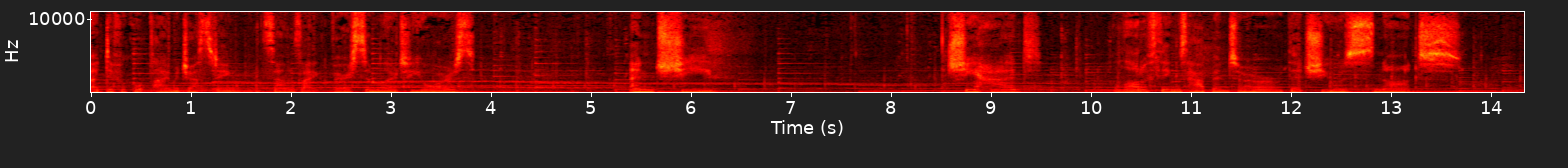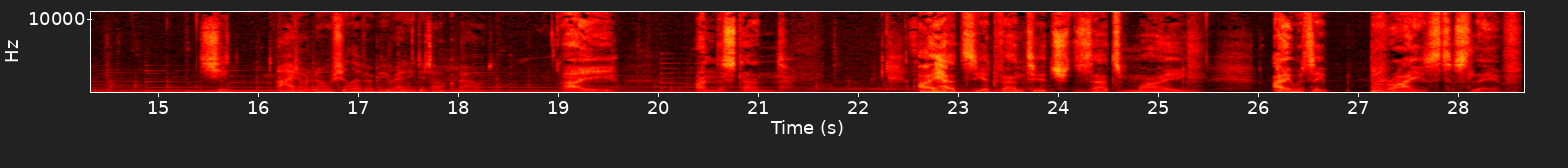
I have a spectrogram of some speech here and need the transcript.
a difficult time adjusting. It sounds like very similar to yours. And she. She had a lot of things happen to her that she was not. She. I don't know if she'll ever be ready to talk about. I understand. I had the advantage that my I was a prized slave.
